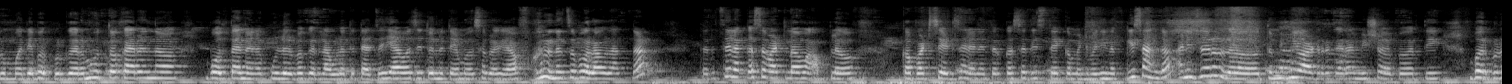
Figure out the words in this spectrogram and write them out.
रूममध्ये भरपूर गरम होतं. कारण बोलताना ना कूलर वगैरे लावलं तर त्याचाही आवाज येतो ना त्यामुळे सगळं ऑफ करूनच बोलावं लागतं. तर चला कसं वाटलं आपलं कपाट सेट झाल्यानंतर कसं दिसतंय कमेंटमध्ये नक्की सांगा. आणि जरूर तुम्ही ही ऑर्डर करा. मी शॉपवरती भरपूर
